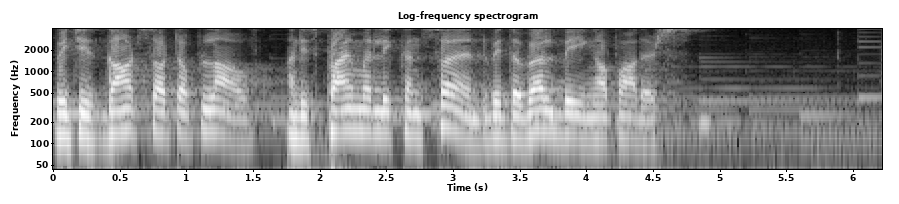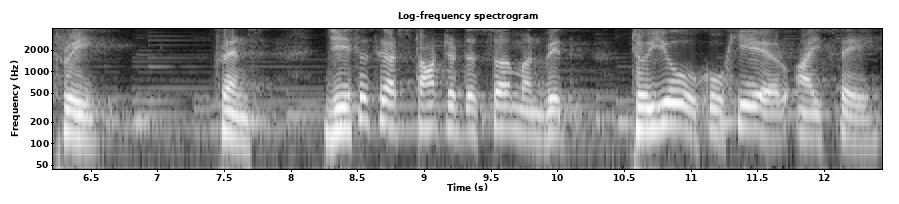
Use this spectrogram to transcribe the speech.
which is God's sort of love and is primarily concerned with the well being of others. 3. Friends, Jesus had started the sermon with, To you who hear, I say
